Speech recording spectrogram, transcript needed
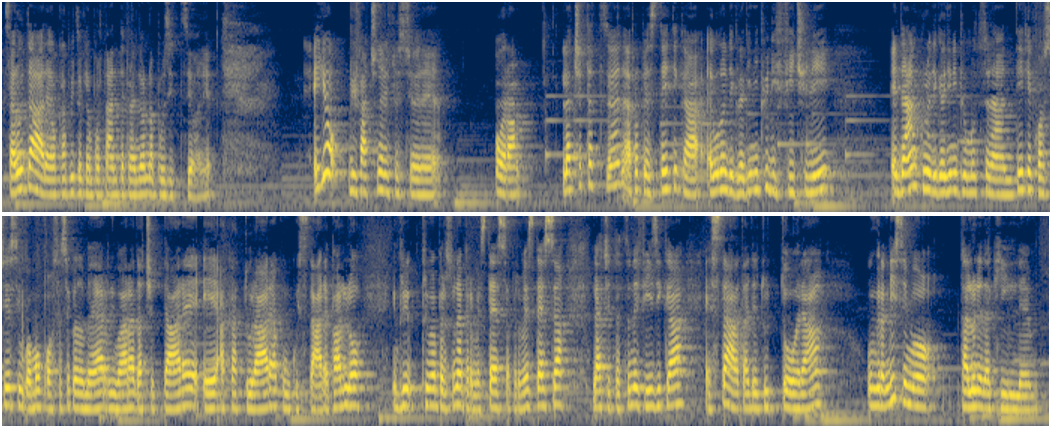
salutare, ho capito che è importante prendere una posizione. E io vi faccio una riflessione. Ora, L'accettazione della propria estetica è uno dei gradini più difficili ed è anche uno dei gradini più emozionanti che qualsiasi uomo possa, secondo me, arrivare ad accettare e a catturare, a conquistare. Parlo in prima persona per me stessa. Per me stessa l'accettazione fisica è stata ed è tuttora un grandissimo tallone d'Achille.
